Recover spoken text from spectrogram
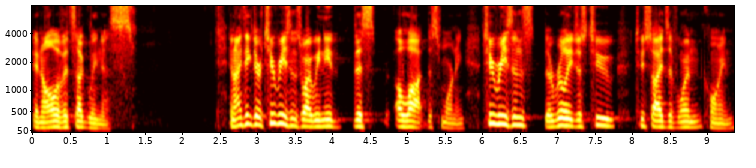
in all of its ugliness. And I think there are two reasons why we need this a lot this morning. Two reasons, they're really just two, two sides of one coin.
